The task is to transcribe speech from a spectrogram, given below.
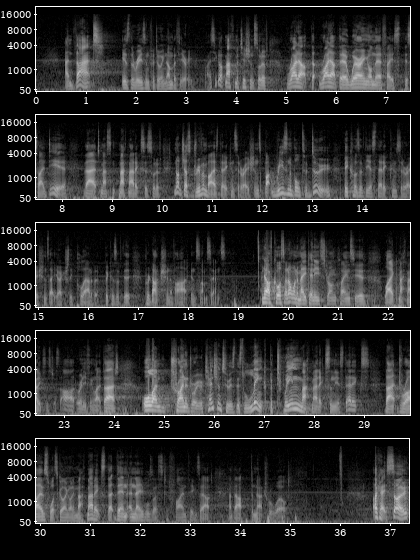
And that is the reason for doing number theory. Right? So you've got mathematicians sort of right out, th- right out there wearing on their face this idea that mathematics is sort of not just driven by aesthetic considerations, but reasonable to do because of the aesthetic considerations that you actually pull out of it, because of the production of art in some sense. Now, of course, I don't want to make any strong claims here, like mathematics is just art or anything like that. All I'm trying to draw your attention to is this link between mathematics and the aesthetics that drives what's going on in mathematics that then enables us to find things out about the natural world. Okay, so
